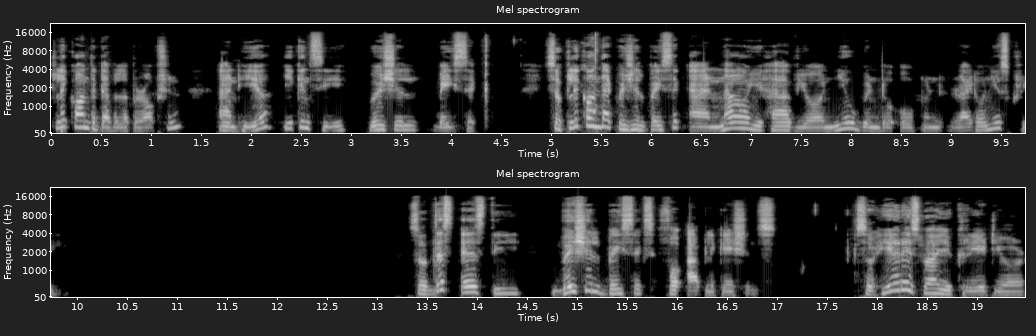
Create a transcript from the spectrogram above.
click on the developer option and here you can see Visual Basic. So click on that Visual Basic and now you have your new window opened right on your screen. So this is the Visual Basics for applications. So here is where you create your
